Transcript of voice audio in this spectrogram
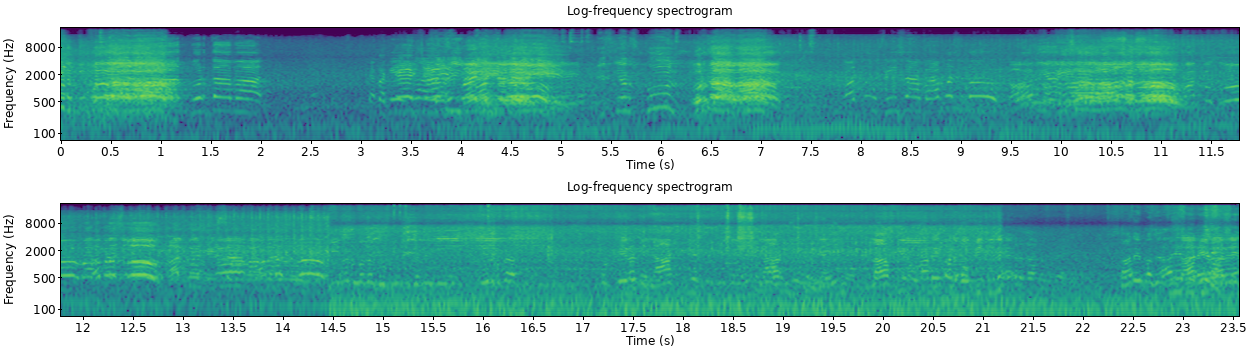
ਮੁਰਦਾਬਾਦ। ਸਕੂਲ ਵਾਧੂ ਫੀਸਾਂ ਵਾਪਸ ਲਓ ਲਾਸਟ ਈਅਰ ਉਹਨਾਂ ਨੇ ਪਰ ਓਬੀ ਜੀ ਨੇ ਸਾਰੇ ਪਾਸੇ ਸਾਰੇ ਪਾਸੇ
